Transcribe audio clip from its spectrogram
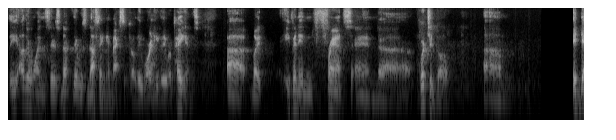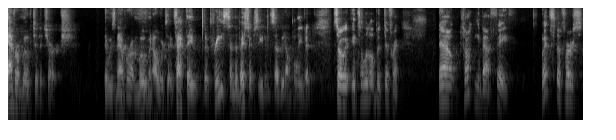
The other ones, there's no, there was nothing in Mexico. They weren't even. They were pagans. Uh, but even in France and uh, Portugal, um, it never moved to the church. There was never a movement over to. In fact, they the priests and the bishops even said we don't believe it. So it's a little bit different. Now, talking about faith, what's the first?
